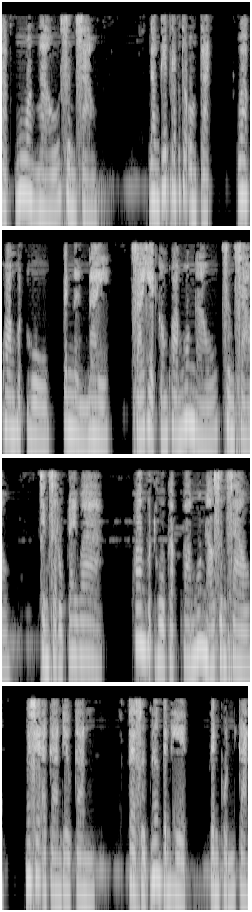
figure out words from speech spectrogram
กับง่วงเหงา ซึมเศร้า ดังที่พระพุทธองค์ตรัสว่าความหดหูเป็นหนึ่งใน สาเหตุของความง่วงเหงา ซึมเศร้า จึงสรุปได้ว่า ความหดหู่กับความง่วงเหงาซึมเศร้าไม่ใช่อาการเดียวกัน แต่สืบเนื่องเป็นเหตุเป็นผลกัน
